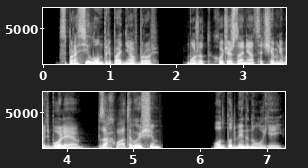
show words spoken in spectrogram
— спросил он, приподняв бровь. «Может, хочешь заняться чем-нибудь более захватывающим?» Он подмигнул ей.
